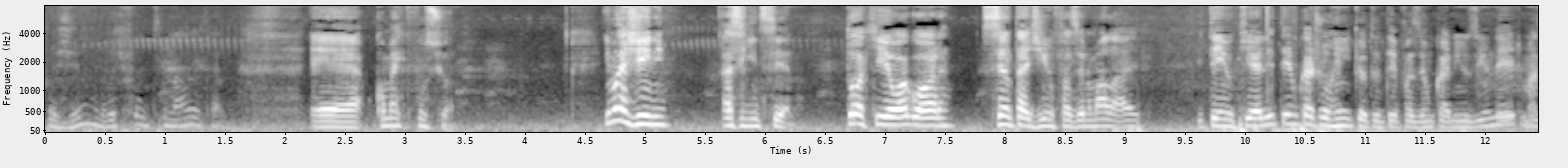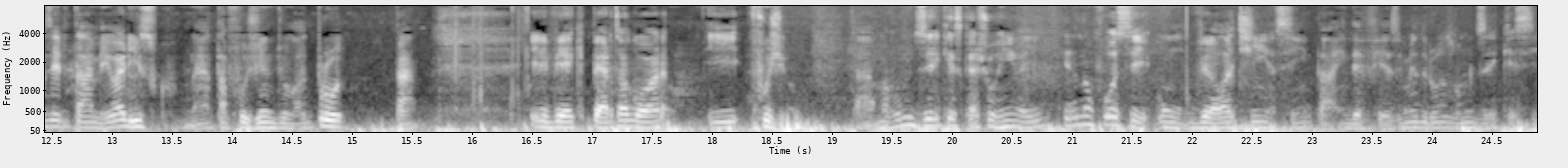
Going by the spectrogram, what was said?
fugiu, não vou te falar nada, cara. É, como é que funciona? Imagine a seguinte cena. Tô aqui eu agora, sentadinho fazendo uma live. E tem o que ali? Tem um cachorrinho que eu tentei fazer um carinhozinho nele, mas ele tá meio arisco, né? Tá fugindo de um lado pro outro, tá? Ele veio aqui perto agora e fugiu, tá? Mas vamos dizer que esse cachorrinho aí, ele não fosse um vira-latinha assim, tá? Em defesa e medroso, vamos dizer que esse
